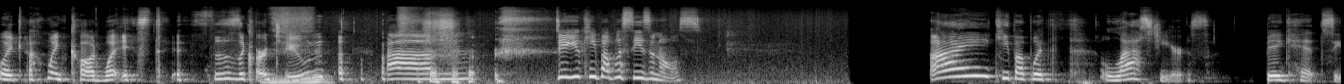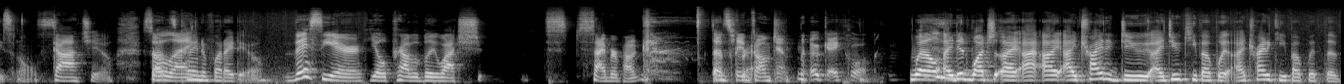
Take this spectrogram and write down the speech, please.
like, oh my god, what is this? This is a cartoon. Um Do you keep up with seasonals? I keep up with last year's big hit seasonals. Got you. So That's like kind of what I do. this year you'll probably watch Cyberpunk. That's Chainsaw Okay, cool. Well, I did watch. I, I I- I try to do. I do keep up with. I try to keep up with the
